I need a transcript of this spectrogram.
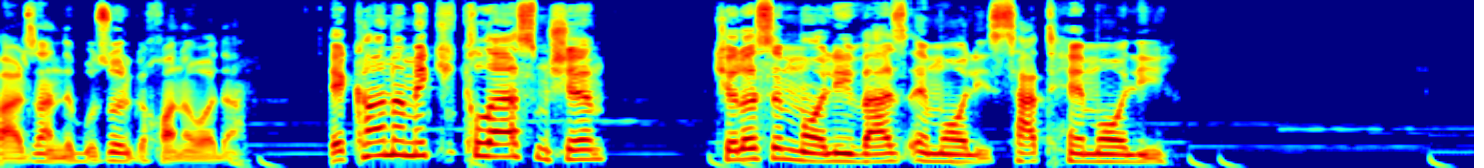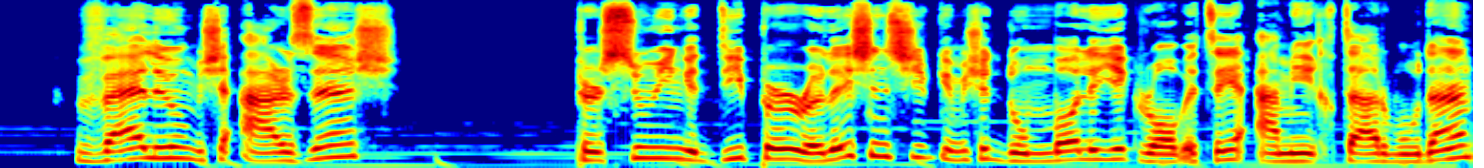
فرزند بزرگ خانواده economic class میشه. کلاس مالی وضع مالی سطح مالی. Value میشه ارزش. Pursuing a deeper relationship که میشه دنبال یک رابطه عمیق تر بودن.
